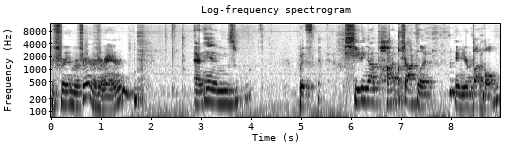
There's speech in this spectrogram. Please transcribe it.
refri- refrigerators, and ends with heating up hot chocolate in your butthole.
